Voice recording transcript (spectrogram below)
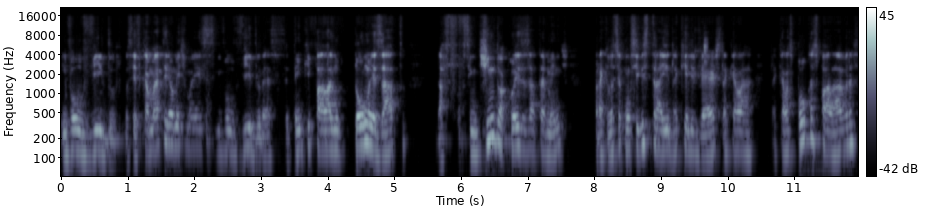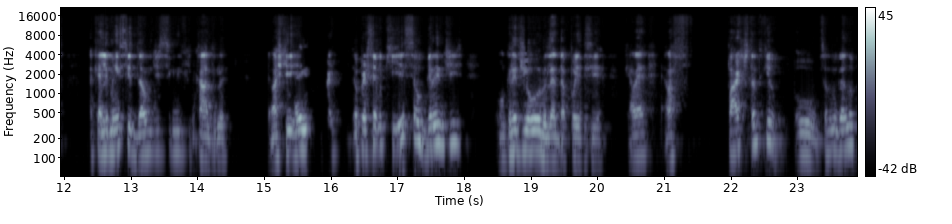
envolvido, você fica materialmente mais envolvido, né? Você tem que falar no tom exato, da, sentindo a coisa exatamente, para que você consiga extrair daquele verso, daquela, daquelas poucas palavras, aquela imensidão de significado, né? Eu acho que é eu percebo que esse é o grande, o grande ouro né, da poesia, ela é, ela parte tanto que o, se eu não me engano,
